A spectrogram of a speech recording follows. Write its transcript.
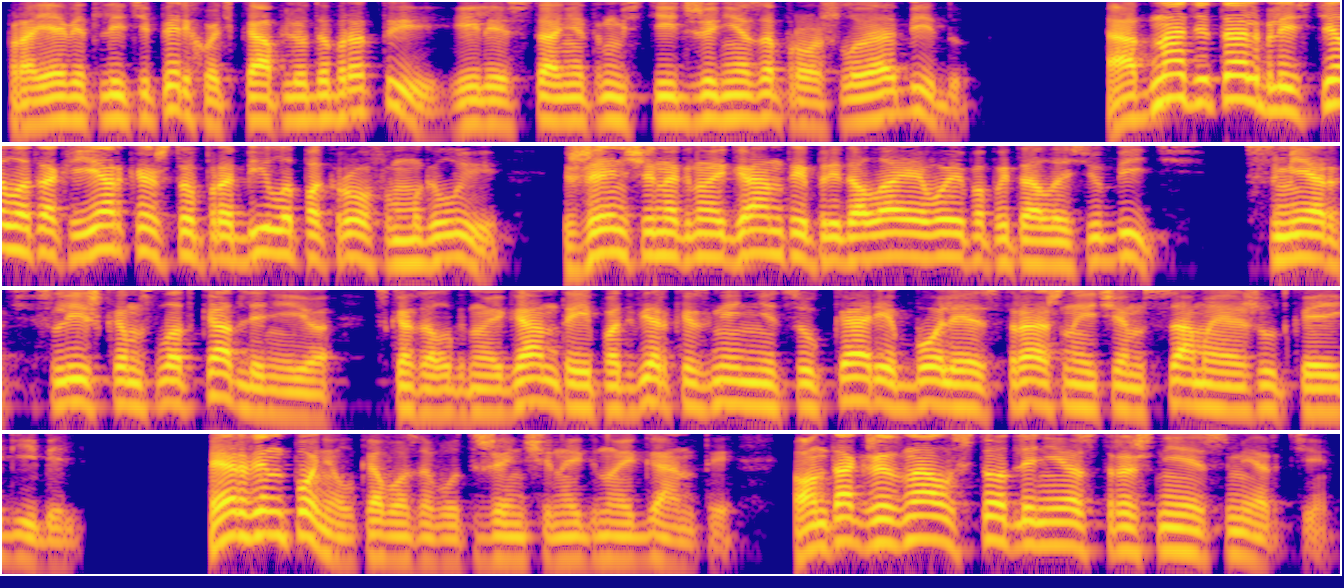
Проявит ли теперь хоть каплю доброты или станет мстить жене за прошлую обиду? Одна деталь блестела так ярко, что пробила покров мглы. Женщина Гнойганты предала его и попыталась убить. «Смерть слишком сладка для нее», — сказал Гной Ганта и подверг изменницу Каре более страшной, чем самая жуткая гибель. Эрвин понял, кого зовут женщиной Гной Ганты. Он также знал, что для нее страшнее смерти.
